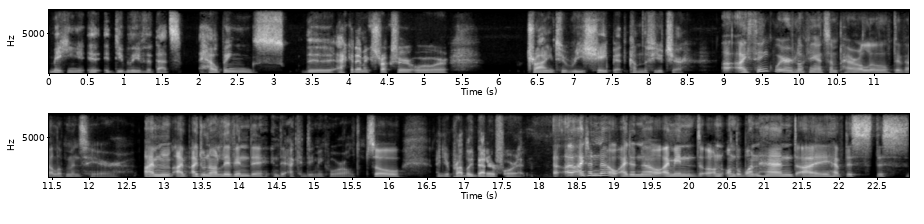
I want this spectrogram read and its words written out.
making it, it, it- Do you believe that that's helping the academic structure or trying to reshape it come the future? I I think we're looking at some parallel developments here. I'm, I'm I do not live in the in the academic world, so And you're probably better for it. I, don't know. I don't know. I mean, on on the one hand, I have this this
